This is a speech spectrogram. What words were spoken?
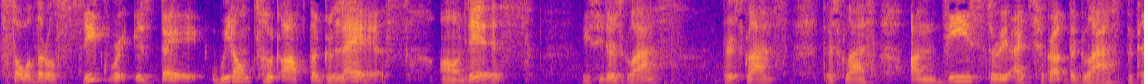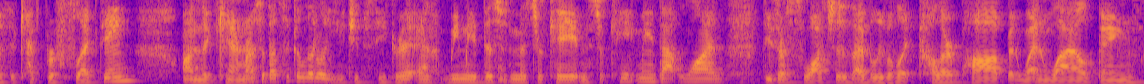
So a little secret is that we don't took off the glass on this. You see there's glass? There's glass. There's glass. On these three, I took out the glass because it kept reflecting on the camera. So that's like a little YouTube secret. And we made this with Mr. Kate. Mr. Kate made that one. These are swatches, I believe, of like ColourPop and Wet n Wild things.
